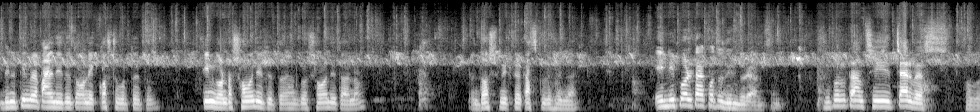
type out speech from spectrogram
দিনে তিন বেলা পানি দিতে হতো অনেক কষ্ট করতে হতো তিন ঘণ্টা সময় দিতে হতো এখন কোনো সময় দিতে হয় না। দশ মিনিট করে কাজ করলে হয়ে যায়। এই নিপলটা কতদিন ধরে আনছেন? নিপলটা আনছি চার ব্যাস হবে।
